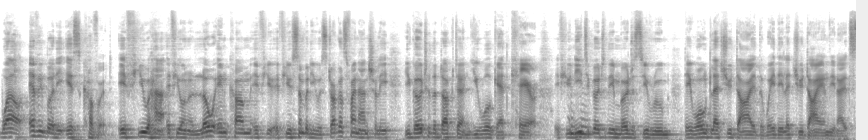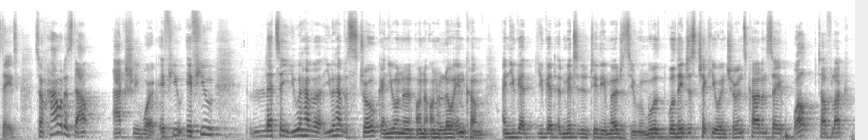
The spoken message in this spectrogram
well everybody is covered if you have if you're on a low income if you if you're somebody who struggles financially you go to the doctor and you will get care if you mm-hmm. need to mm-hmm. go to the emergency room they won't let you die the way they let you die in the united states so how does that actually work if you if you let's say you have a you have a stroke and you're on a, on a, on a low income and you get you get admitted into the emergency room will will they just check your insurance card and say well tough luck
